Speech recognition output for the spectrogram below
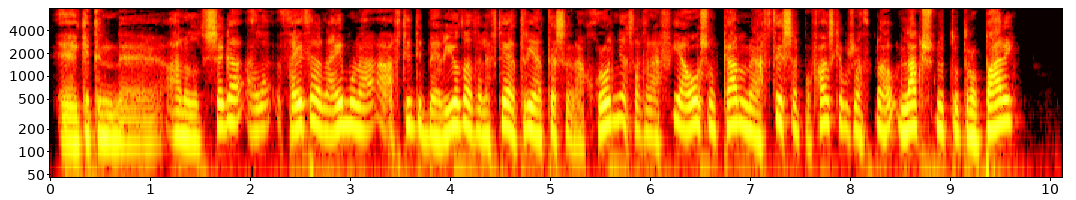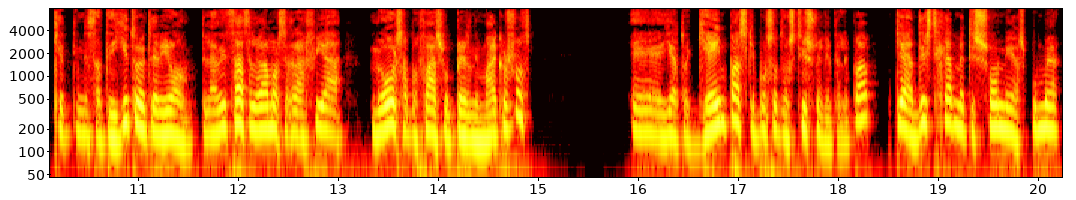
ε, και την ε, άνοδο της ΣΕΓΑ, αλλά θα ήθελα να ήμουν αυτή την περίοδο, τα τελευταία 3-4 χρόνια, στα γραφεία όσων κάνουν αυτές τις αποφάσεις και προσπαθούν να αλλάξουν το τροπάρι και την στρατηγική των εταιριών. Δηλαδή, θα ήθελα να είμαστε γραφεία με όλες τις αποφάσεις που παίρνει η Microsoft ε, για το Game Pass και πώς θα το στήσουν κτλ. Και, και αντίστοιχα με τη Sony, ας πούμε,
